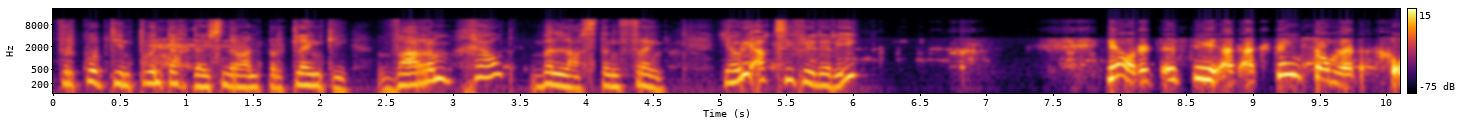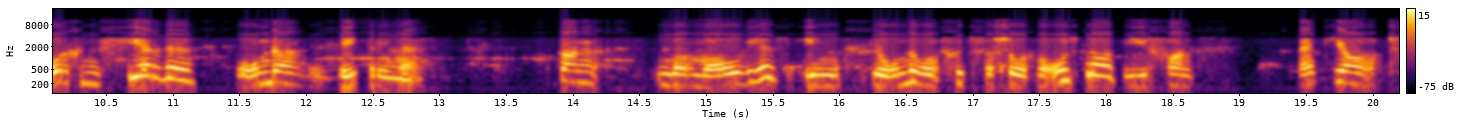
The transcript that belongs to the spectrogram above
verkoop teen R20000 per kleintjie. Warm geld, belastingvry. Jou reaksie, Frederik? Ja, dit is die ek, ek stem saam dat georganiseerde honde wetrenne kan normaal wees en die honde word goed versorg. Maar ons praat hier van backyard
